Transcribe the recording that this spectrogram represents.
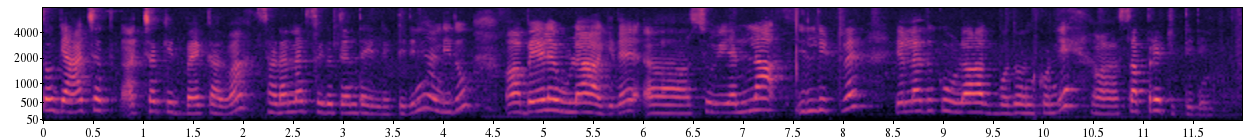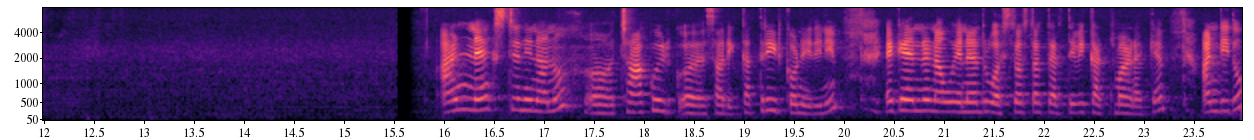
ಸೊ ಗ್ಯಾಚ್ ಹಚ್ ಹಚ್ಚಕ್ಕೆ ಇದು ಬೇಕಲ್ವಾ ಸಡನ್ನಾಗಿ ಸಿಗುತ್ತೆ ಅಂತ ಇಲ್ಲಿಟ್ಟಿದ್ದೀನಿ. ಆ್ಯಂಡ್ ಇದು ಬೇಳೆ ಹುಳ ಆಗಿದೆ. ಸೊ ಎಲ್ಲ ಇಲ್ಲಿಟ್ಟರೆ ಎಲ್ಲದಕ್ಕೂ ಹುಳ ಆಗ್ಬೋದು ಅಂದ್ಕೊಂಡು ಸಪ್ರೇಟ್ ಇಟ್ಟಿದ್ದೀನಿ. ಆ್ಯಂಡ್ ನೆಕ್ಸ್ಟ್ ಇಲ್ಲಿ ನಾನು ಚಾಕು ಇಟ್ಕೊ ಸಾರಿ ಕತ್ರಿ ಇಟ್ಕೊಂಡಿದ್ದೀನಿ ಯಾಕೆ ಅಂದರೆ ನಾವು ಏನಾದರೂ ಹೊಸ್ತು ಹೊಸ್ದಾಗಿ ತರ್ತೀವಿ ಕಟ್ ಮಾಡೋಕ್ಕೆ. ಆ್ಯಂಡ್ ಇದು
